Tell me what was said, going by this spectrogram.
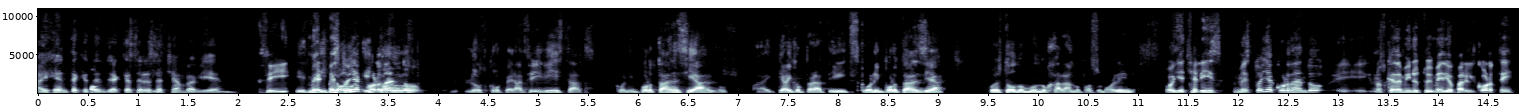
hay gente que tendría que hacer esa chamba bien. Sí, Y, me, y me todo- estoy acordando. los, los cooperativistas con importancia, los, hay, que hay cooperativistas con importancia, pues todo el mundo jalando para su molino. Oye, Chelis, me estoy acordando, eh, nos queda minuto y medio para el corte.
